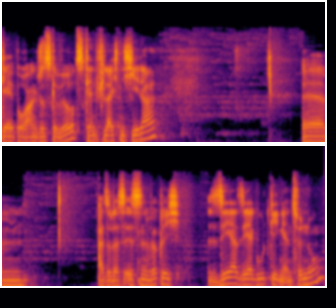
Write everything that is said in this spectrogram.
Gelb-oranges Gewürz. Kennt vielleicht nicht jeder. Ähm, also das ist wirklich sehr, sehr gut gegen Entzündung.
